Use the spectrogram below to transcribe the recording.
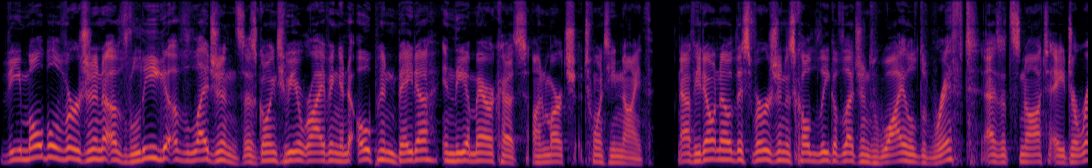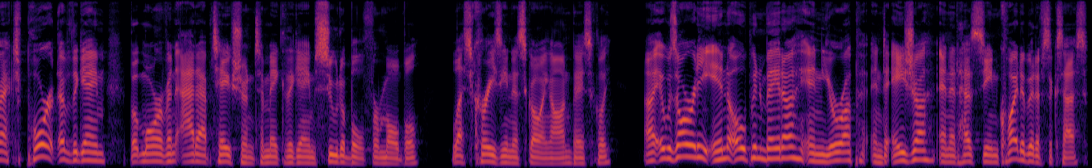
The mobile version of League of Legends is going to be arriving in open beta in the Americas on March 29th. Now, if you don't know, this version is called League of Legends Wild Rift, as it's not a direct port of the game, but more of an adaptation to make the game suitable for mobile. Less craziness going on, basically. Uh, it was already in open beta in Europe and Asia, and it has seen quite a bit of success.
